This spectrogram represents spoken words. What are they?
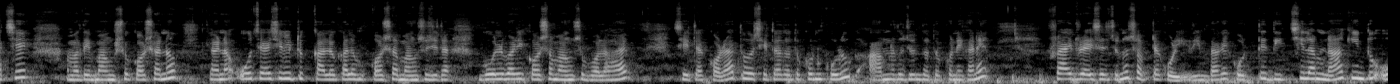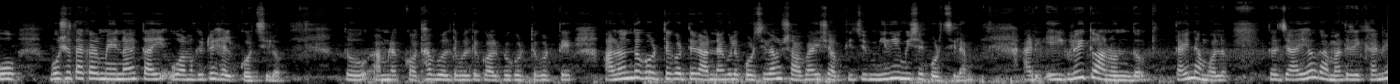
আছে, আমাদের মাংস কষানো। কেননা ও চাইছিল একটু কালো কালো কষা মাংস, যেটা গোলবাড়ি কষা মাংস বলা হয়, সেটা করা। তো সেটা ততক্ষণ করুক, আমরা দুজন ততক্ষণ এখানে ফ্রাইড রাইসের জন্য সবটা করি। রিম্পাকে করতে দিচ্ছিলাম না, কিন্তু ও বসে থাকার মেয়ে নয়, তাই ও আমাকে একটু হেল্প করছিল। তো আমরা কথা বলতে বলতে, গল্প করতে করতে, আনন্দ করতে করতে রান্নাগুলো করছিলাম, সবাই সব কিছু মিলিয়ে মিশে করছিলাম। আর এইগুলোই তো আনন্দ, তাই না বলো? তো যাই হোক, আমাদের এখানে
